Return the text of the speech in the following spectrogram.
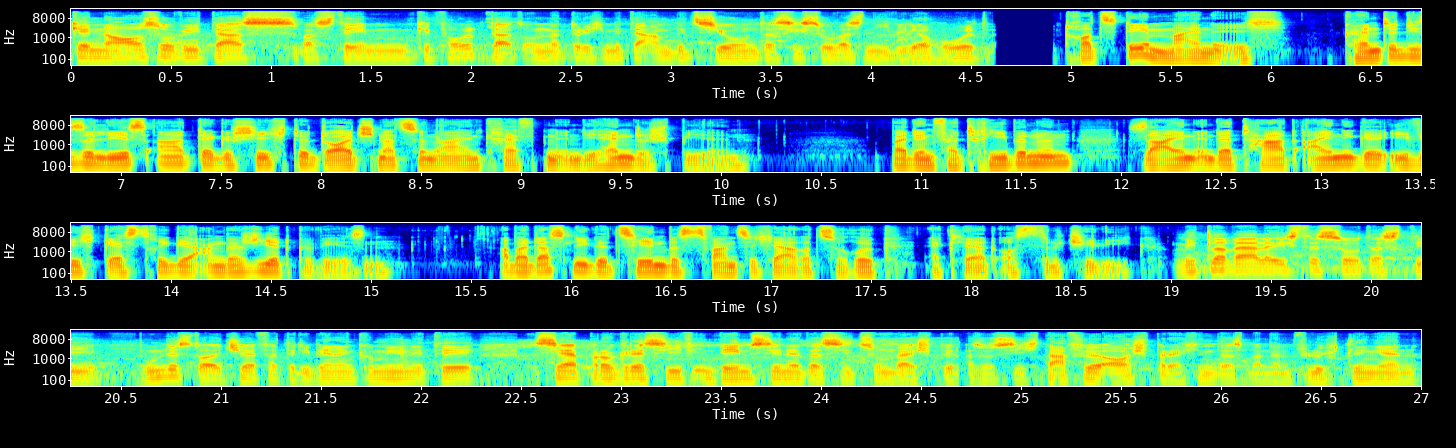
genauso wie das, was dem gefolgt hat und natürlich mit der Ambition, dass sich sowas nie wiederholt. Trotzdem meine ich, könnte diese Lesart der Geschichte deutschnationalen Kräften in die Hände spielen. Bei den Vertriebenen seien in der Tat einige ewig Gestrige engagiert gewesen. Aber das liege 10 bis 20 Jahre zurück, erklärt Ostricilik. Mittlerweile ist es so, dass die bundesdeutsche Vertriebenen-Community sehr progressiv in dem Sinne, dass sie zum Beispiel also sich dafür aussprechen, dass man den Flüchtlingen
